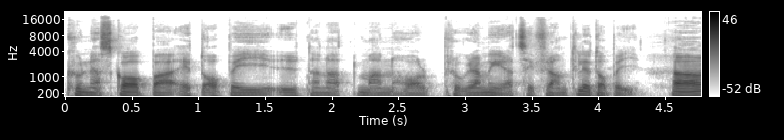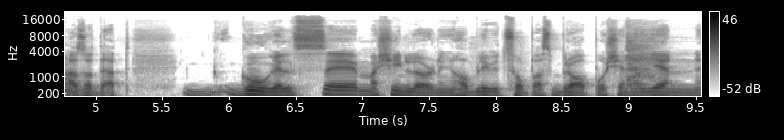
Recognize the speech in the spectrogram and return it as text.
kunna skapa ett API utan att man har programmerat sig fram till ett API. Ja. Alltså att Googles eh, machine learning har blivit så pass bra på att känna igen,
